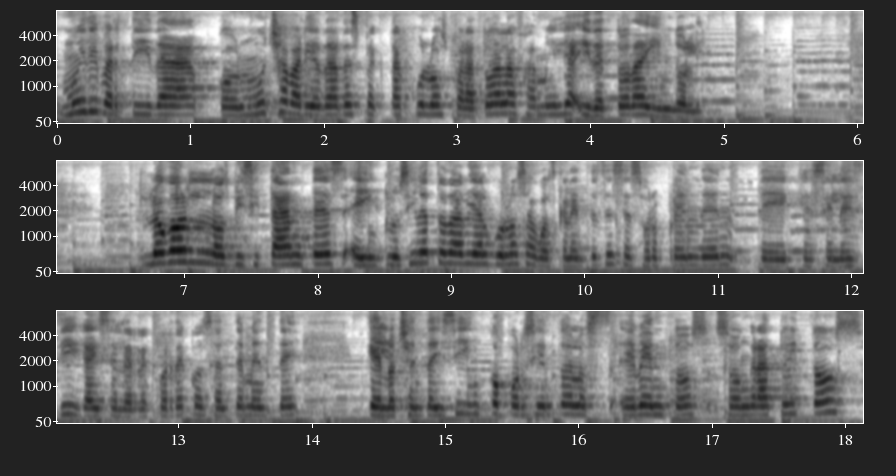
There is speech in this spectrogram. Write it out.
muy divertida, con mucha variedad de espectáculos para toda la familia y de toda índole. Luego los visitantes e inclusive todavía algunos aguascalentenses se sorprenden de que se les diga y se les recuerde constantemente que el 85% de los eventos son gratuitos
